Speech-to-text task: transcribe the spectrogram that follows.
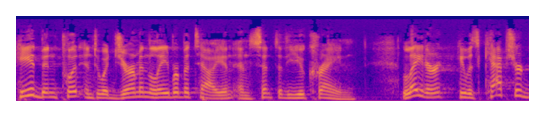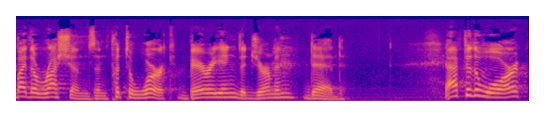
he had been put into a German labor battalion and sent to the Ukraine. Later, he was captured by the Russians and put to work burying the German dead. After the war,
